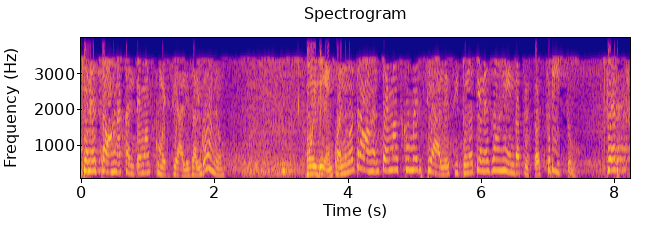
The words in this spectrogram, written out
¿Quiénes trabajan acá en temas comerciales? ¿Alguno? Muy bien, cuando uno trabaja en temas comerciales, si tú no tienes agenda, tú estás frito, ¿cierto?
